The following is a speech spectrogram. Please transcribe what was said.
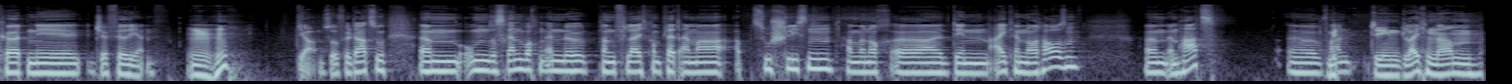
Courtney Jeffillian. Mhm. Ja, so viel dazu. Ähm, um das Rennwochenende dann vielleicht komplett einmal abzuschließen, haben wir noch äh, den Icon Nordhausen ähm, im Harz. Äh, Mit den gleichen Namen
